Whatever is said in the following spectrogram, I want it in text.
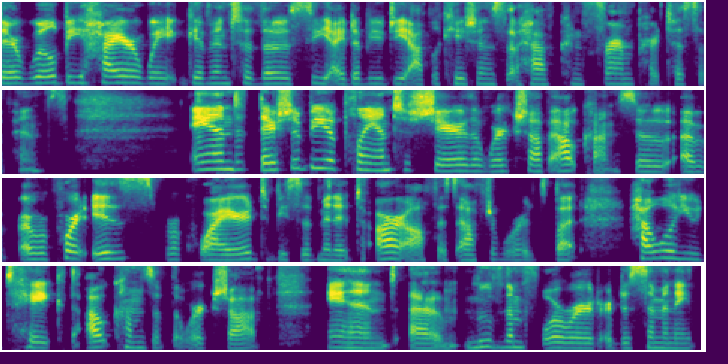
There will be higher weight given to those CIWG applications that have confirmed participants. And there should be a plan to share the workshop outcomes. So a, a, report is required to be submitted to our office afterwards, but how will you take the outcomes of the workshop and um, move them forward or disseminate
